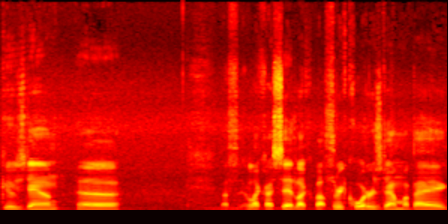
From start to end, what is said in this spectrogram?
Goes down uh, like I said like about three quarters down my bag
